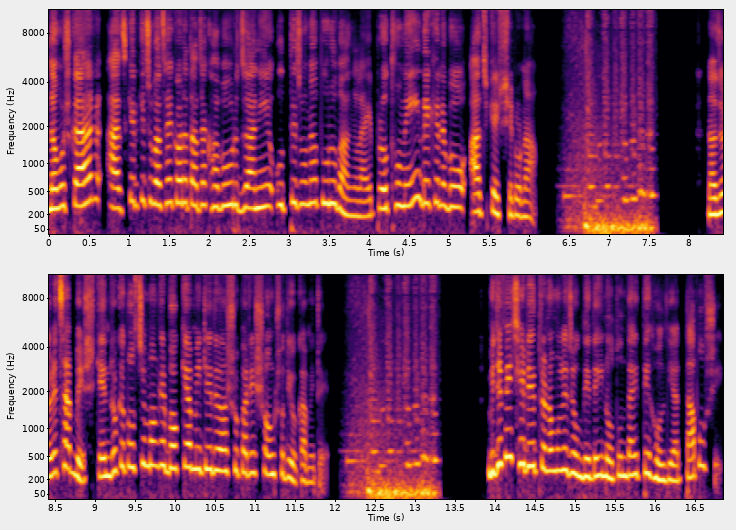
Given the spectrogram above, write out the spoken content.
নমস্কার, আজকের কিছু বাছাই করা তাজা খবর জানিয়ে উত্তেজনা পুরো বাংলায়। প্রথমেই দেখে নেব আজকের শিরোনাম। নজরে ছাব্বিশ, কেন্দ্রকে পশ্চিমবঙ্গের বকেয়া মিটিয়ে দেওয়ার সুপারিশ সংসদীয় কমিটি। বিজেপি ছেড়ে তৃণমূলে যোগ দিতেই নতুন দায়িত্বে হলদিয়ার তাপসী।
